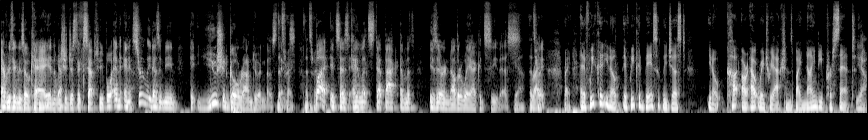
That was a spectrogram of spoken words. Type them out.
everything is okay and that Mm-hmm. Yeah. we should just accept people. And and it certainly doesn't mean that you should go around doing those things. That's right. That's right. But it says, hey, let's step back and let's is there another way I could see this? Yeah, that's right. right. And if we could, you know, if we could basically just, you know, cut our outrage reactions by 90%, Yeah.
